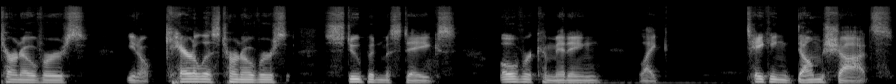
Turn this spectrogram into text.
Turnovers, you know, careless turnovers, stupid mistakes, overcommitting, like taking dumb shots,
